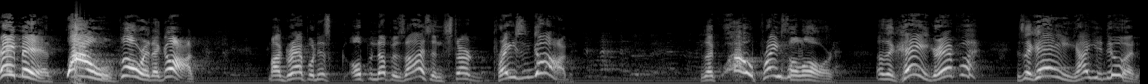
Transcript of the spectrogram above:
Amen! Wow! Glory to God! My grandpa just opened up his eyes and started praising God. He's like, wow, praise the Lord. I was like, hey, grandpa. He's like, hey, how you doing?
